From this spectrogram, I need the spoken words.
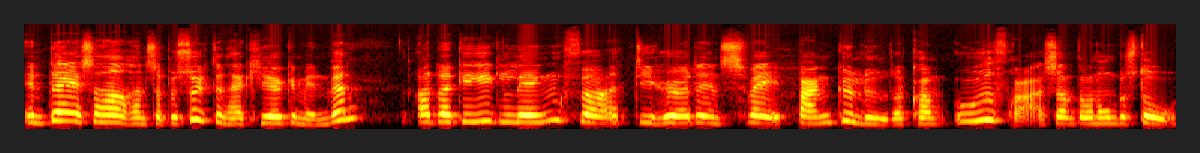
En dag så havde han så besøgt den her kirke med en ven, og der gik ikke længe før, at de hørte en svag bankelyd, der kom udefra, som der var nogen, der stod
